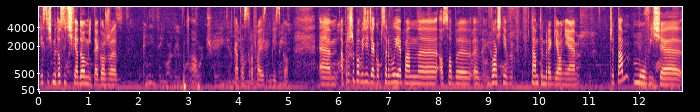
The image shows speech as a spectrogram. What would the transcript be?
jesteśmy dosyć świadomi tego, że o, katastrofa jest blisko. A proszę powiedzieć, jak obserwuje Pan osoby właśnie w, w tamtym regionie, czy tam mówi się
